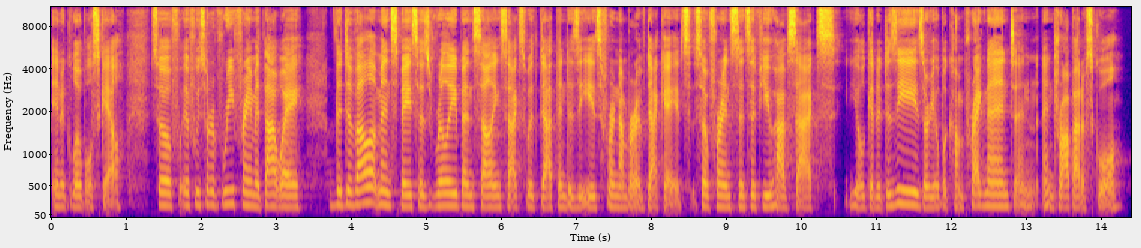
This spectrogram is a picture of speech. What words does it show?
in a global scale. So, if, if we sort of reframe it that way, the development space has really been selling sex with death and disease for a number of decades. So, for instance, if you have sex, you'll get a disease or you'll become pregnant and, and drop out of school.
